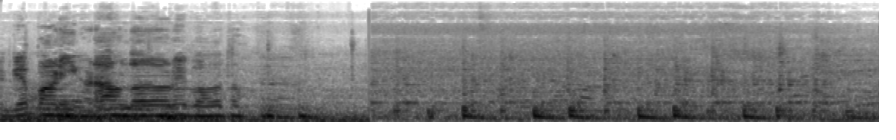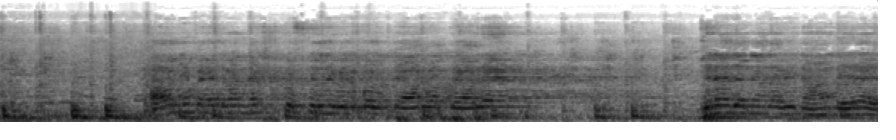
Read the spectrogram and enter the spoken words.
ਅੱਗੇ ਪਾਣੀ ਖੜਾ ਹੁੰਦਾ ਤਾਂ ਉਰੇ ਬਹੁਤ। ਕੁਸ਼ਤੀ ਦੇ ਬਿਲਕੁਲ ਤਿਆਰ ਵਾ ਤਿਆਰ ਰਹਿਣ ਜਿਨ੍ਹਾਂ ਜਨਾਂ ਦਾ ਵੀ ਨਾਮ ਲਿਆ ਹੈ,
